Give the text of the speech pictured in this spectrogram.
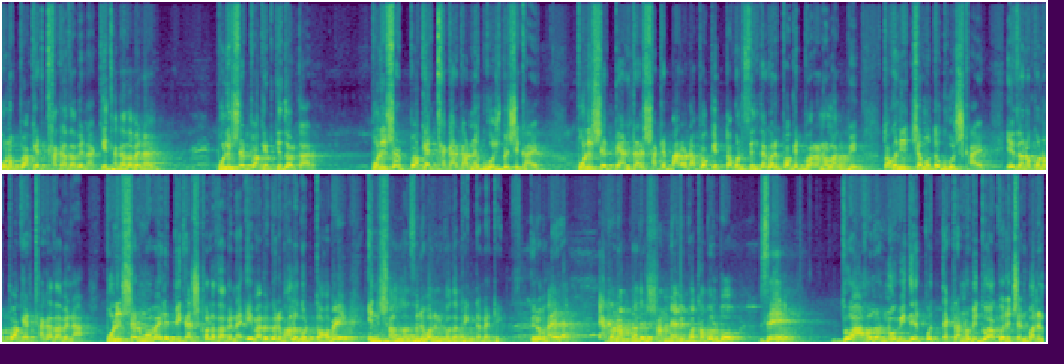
কোনো পকেট থাকা যাবে না। কি থাকা যাবে না? পুলিশের পকেট কি দরকার? পুলিশের পকেট থাকার কারণে ঘুষ বেশি খায়। পুলিশের প্যান্টার শার্টে বারোটা পকেট, তখন চিন্তা করে পকেট ভরানো লাগবে। তখন ইচ্ছে মতো ঘুষ খায়। এজন্য কোনো পকেট থাকা যাবে না, পুলিশের মোবাইলে বিকাশ খোলা যাবে না, এভাবে করে ভালো করতে হবে, ইনশাল্লাহ। ধরে বলেন কথা ঠিকটা ব্যাঠিক প্রিয় ভাইরা এখন আপনাদের সামনে আমি কথা বলব যে দোয়া হলো নবীদের, প্রত্যেকটা নবী দোয়া করেছেন। বলেন,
